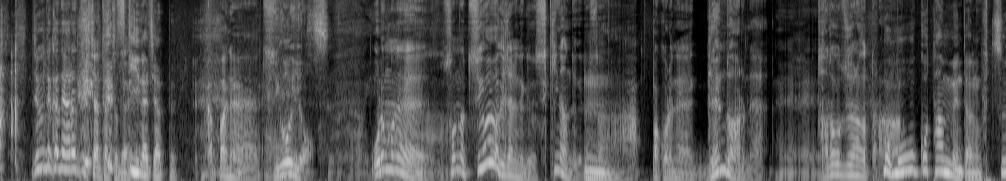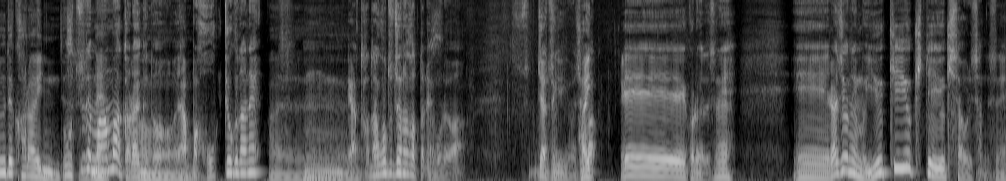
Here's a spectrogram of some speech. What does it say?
自分で金払ってきちゃったって言って好きになっちゃって。やっぱね強いよ。俺もねそんな強いわけじゃないんだけど好きなんだけどさ、うん。やっぱこれね限度あるね。ただことじゃなかったな。もう蒙古タンメンってあの普通で辛いんですよね。普通でまあまあ辛いけどうん。やっぱ北極だね。えー。うん。いやただことじゃなかったねこれは。じゃあ次行きましょうか、はい。えーこれはですね。えーラジオネームゆきゆきてゆきさおりさんですね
